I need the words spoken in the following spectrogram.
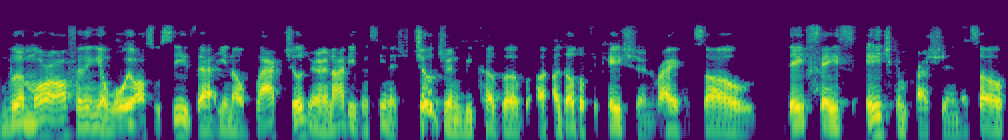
but more often, you know, what we also see is that you know black children are not even seen as children because of uh, adultification, right? And so they face age compression, and so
